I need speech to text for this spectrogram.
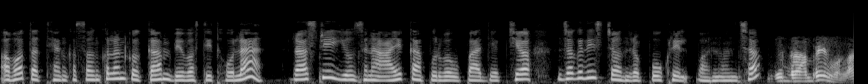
अब तथ्याङ्क संकलनको काम व्यवस्थित होला राष्ट्रिय योजना आयोगका पूर्व उपाध्यक्ष जगदीश चन्द्र पोखरेल भन्नुहुन्छ। जुन राम्रै होला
